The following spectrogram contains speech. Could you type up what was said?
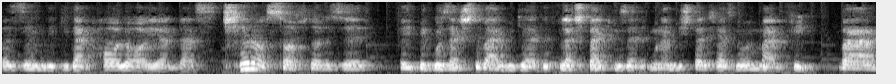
و زندگی در حال و آینده است. چرا ساختار ذهن به گذشته برمیگرده؟ فلش بک می‌زنه اونم بیشترش از نوع منفی. و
